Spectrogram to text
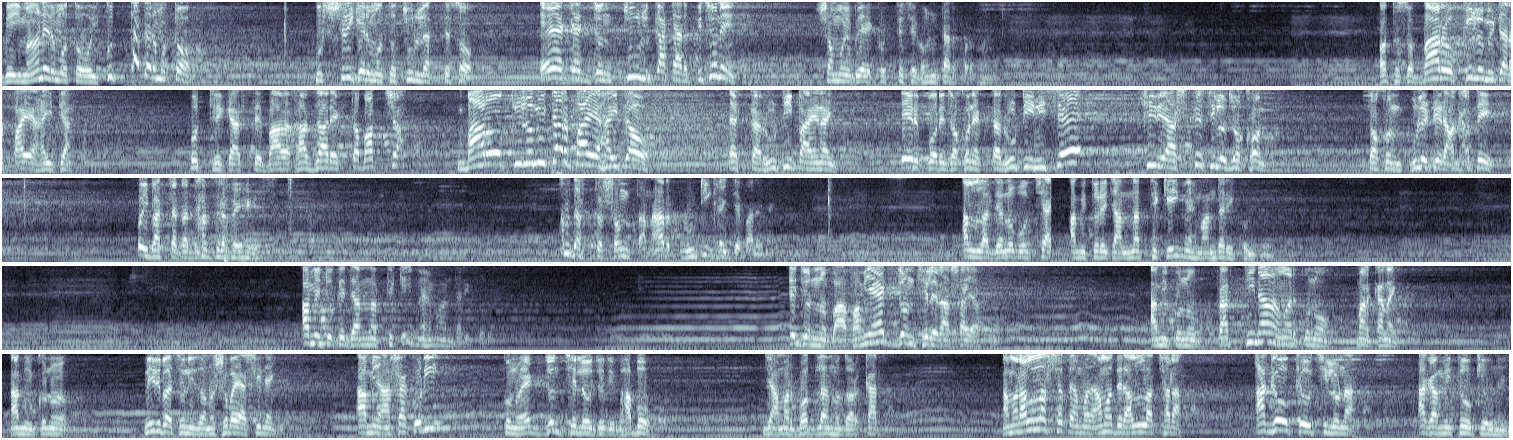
বেইমানের মতো, ওই কুত্তাদের মতো, মুশ্রিকের মতো চুল রাখতেছ। এক একজন চুল কাটার পিছনে সময় ব্যয় করতেছে ঘণ্টার পর ঘণ্টা। অথচ বারো কিলোমিটার পায়ে হাইটা। পত্রিকা আসছে হাজার একটা বাচ্চা, বারো কিলোমিটার পায়ে হাইটাও। একটা রুটি পায় নাই। এরপরে যখন একটা রুটি নিছে, ফিরে আসতেছিল যখন তখন বুলেটের আঘাতে ওই বাচ্চাটা ঝাঁঝরা হয়ে গেছে। ক্ষুধার্ত সন্তান আর রুটি খাইতে পারে না আল্লাহ যেন বলছে, আমি তোরে জান্নাত থেকেই মেহমানদারি করব। আমি তোকে জান্নাত থেকেই মেহমানদারি করব। এজন্য বাপ, আমি একজন ছেলের আশায় আছি। আমি কোনো প্রার্থী না, আমার কোনো মার্কা নাই। আমি কোনো নির্বাচনী জনসভায় আসি নাই। আমি আশা করি কোনো একজন ছেলেও যদি ভাবো যে আমার বদলানো দরকার, আমার আল্লাহর সাথে আমার, আমাদের আল্লাহ ছাড়া আগেও কেউ ছিল না, আগামীতেও কেউ নেই।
